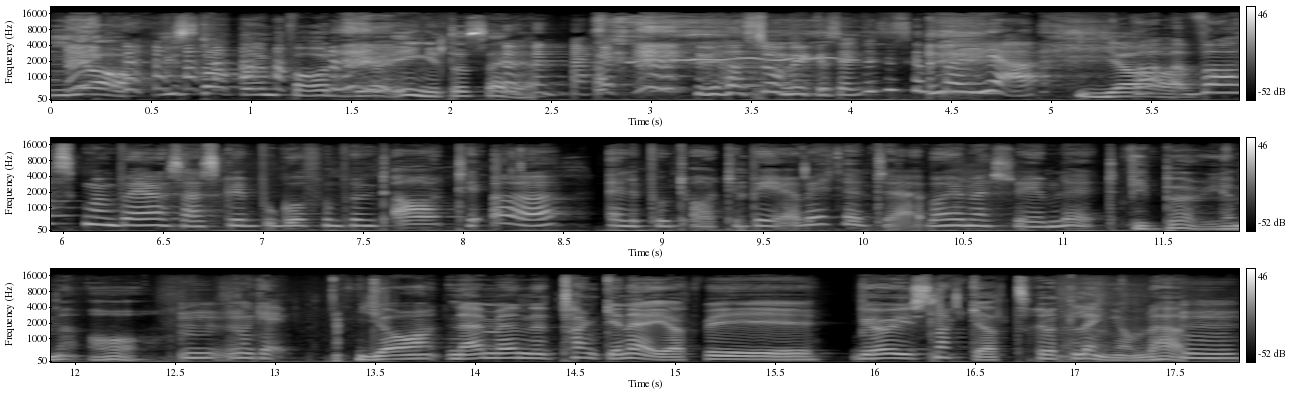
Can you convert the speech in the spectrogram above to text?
Ja, vi startar en podd, vi har inget att säga. vi har så mycket att säga. Vi ska börja. Ja. Va, vad ska man börja någonstans? Ska vi gå från punkt A till Ö? Eller punkt A till B? Jag vet inte. Vad är mest rimligt? Vi börjar med A. Mm, okej. Ja, nej men tanken är ju att vi, vi har ju snackat rätt länge om det här. Mm.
